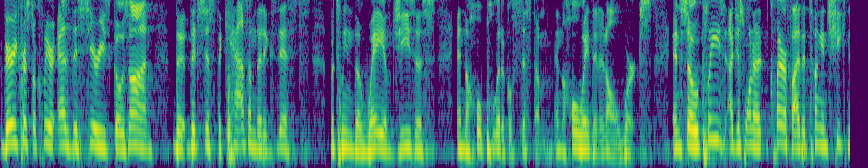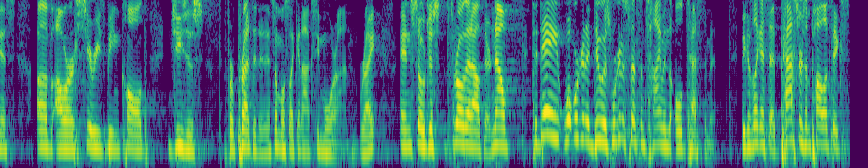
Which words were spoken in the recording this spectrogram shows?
very crystal clear as this series goes on that's just the chasm that exists between the way of jesus and the whole political system and the whole way that it all works. And so please i just want to clarify the tongue-in-cheekness of our series being called jesus for president. It's almost like an oxymoron right? And so just throw that out there. Now today what we're going to do is we're going to spend some time in the old testament because, like I said, pastors and politics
